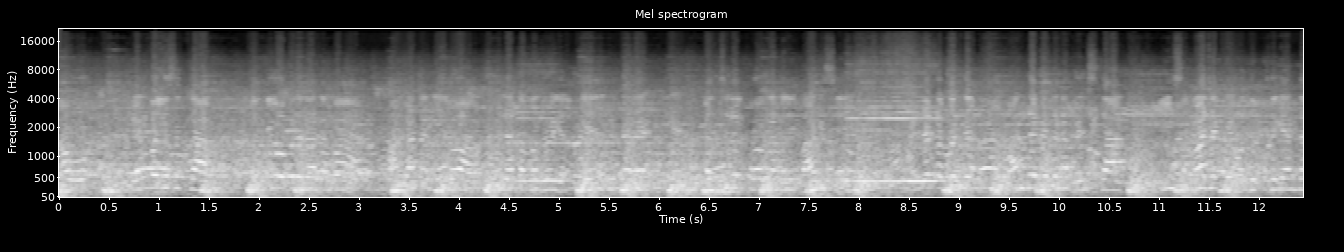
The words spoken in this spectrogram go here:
ನಾವು ಬೆಂಬಲಿಸುತ್ತಾ ಪ್ರತಿಯೊಬ್ಬರನ್ನ ನಮ್ಮ ಅಕ್ಕ ತಂಗಿಯರು ಅಣ್ಣ ತಮ್ಮರು ಎಲ್ಲರೂ ಏನಿರ್ತಾರೆ ಬಾಂಧವ್ಯತೆಯನ್ನು ಈ ಸಮಾಜಕ್ಕೆ ಒಂದು ಕೊಡುಗೆಯನ್ನ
